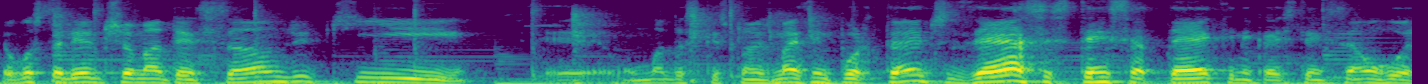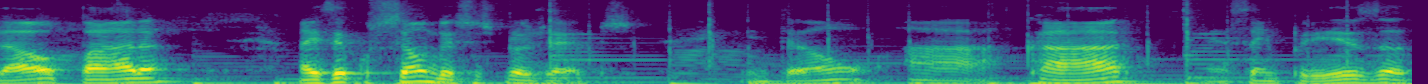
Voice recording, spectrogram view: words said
Eu gostaria de chamar a atenção de que é, uma das questões mais importantes é a assistência técnica, a extensão rural para a execução desses projetos. Então, a CAR, essa empresa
